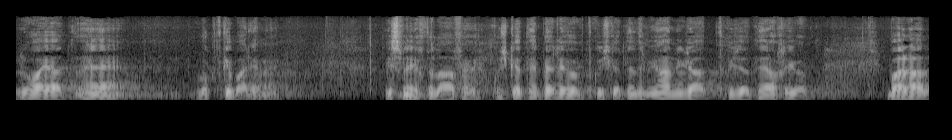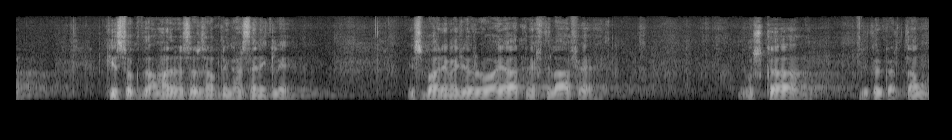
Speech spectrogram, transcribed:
روایات ہیں وقت کے بارے میں۔ اس میں اختلاف ہے۔ کچھ کہتے ہیں پہلے وقت، کچھ کہتے ہیں درمیان، رات، کچھ کہتے ہیں آخری وقت۔ بہرحال کس وقت حضرت رسول صاحب اپنے گھر سے نکلے؟ اس بارے میں جو روایات میں اختلاف ہے، اس کا ذکر کرتا ہوں۔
